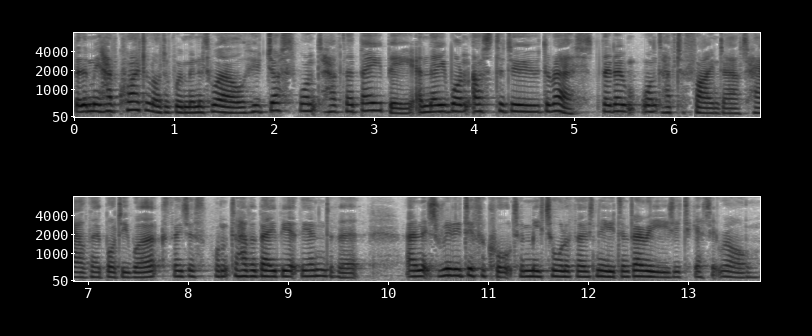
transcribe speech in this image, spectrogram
But then we have quite a lot of women as well who just want to have their baby and they want us to do the rest. They don't want to have to find out how their body works, they just want to have a baby at the end of it. And it's really difficult to meet all of those needs and very easy to get it wrong.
